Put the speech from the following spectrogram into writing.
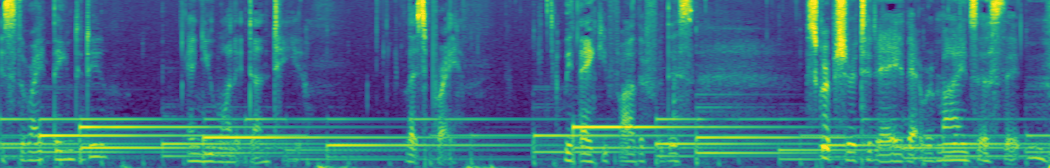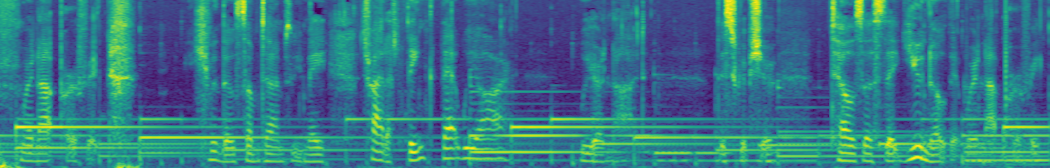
it's the right thing to do and you want it done to you. Let's pray. We thank you, Father, for this scripture today that reminds us that we're not perfect. Even though sometimes we may try to think that we are, we are not. The scripture tells us that you know that we're not perfect.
